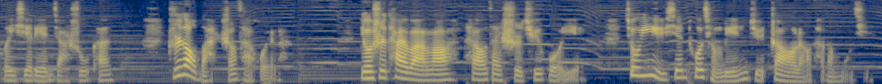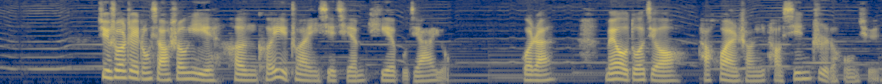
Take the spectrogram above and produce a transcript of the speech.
和一些廉价书刊，直到晚上才回来。有时太晚了，他要在市区过夜，就一预先托请邻居照料他的母亲。据说这种小生意很可以赚一些钱贴补家用。果然，没有多久，他换上一套新制的红裙，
